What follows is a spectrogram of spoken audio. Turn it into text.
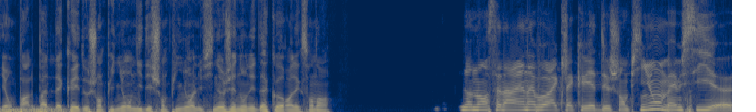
et on parle pas de l'accueil de champignons ni des champignons hallucinogènes. On est d'accord, Alexandra non, non, ça n'a rien à voir avec la cueillette de champignons, même si euh,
